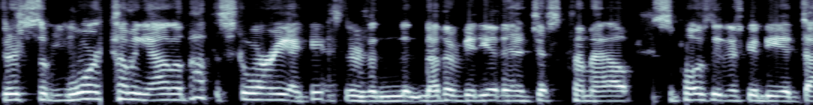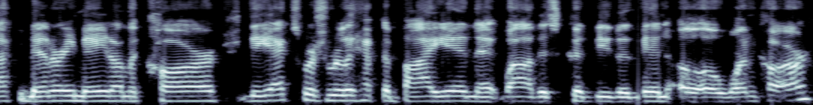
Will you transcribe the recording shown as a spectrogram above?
There's some more coming out about the story. I guess there's another video that had just come out. Supposedly there's going to be a documentary made on the car. The experts really have to buy in that, wow, this could be the VIN 001 car.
